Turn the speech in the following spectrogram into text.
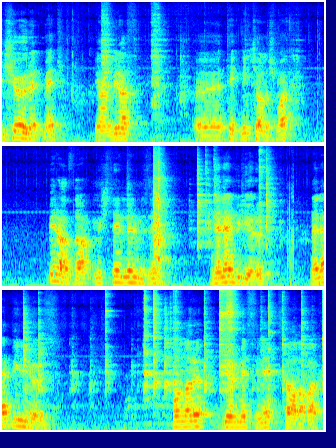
işi öğretmek yani biraz e, teknik çalışmak biraz da müşterilerimizin neler biliyoruz? Neler bilmiyoruz? Onları görmesini sağlamak.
